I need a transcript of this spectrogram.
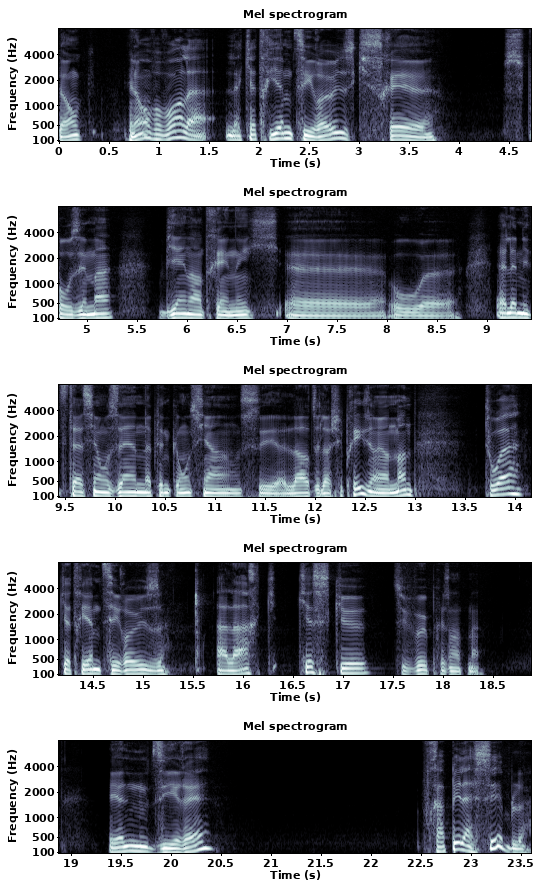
Donc, et là, on va voir la, quatrième tireuse qui serait euh, supposément bien entraînée euh, euh, à la méditation zen, la pleine conscience et l'art du lâcher prise. Et on demande, toi, quatrième tireuse à l'arc, qu'est-ce que tu veux présentement? Et elle nous dirait, frapper la cible?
